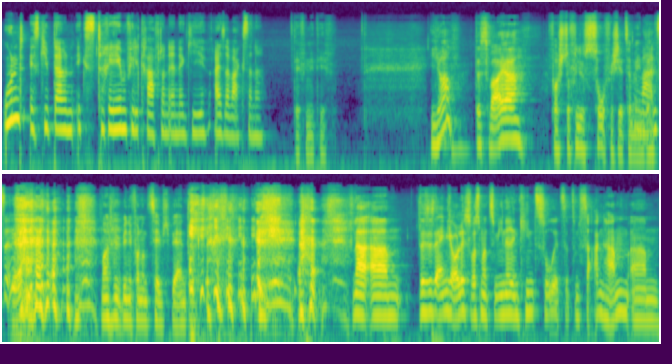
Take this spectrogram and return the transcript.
Und es gibt dann extrem viel Kraft und Energie als Erwachsener. Definitiv. Ja, das war ja fast so philosophisch jetzt am Ende. Wahnsinn. Ja. Manchmal bin ich von uns selbst beeindruckt. Na, ähm, das ist eigentlich alles, was wir zum inneren Kind so jetzt zum Sagen haben. Ähm,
